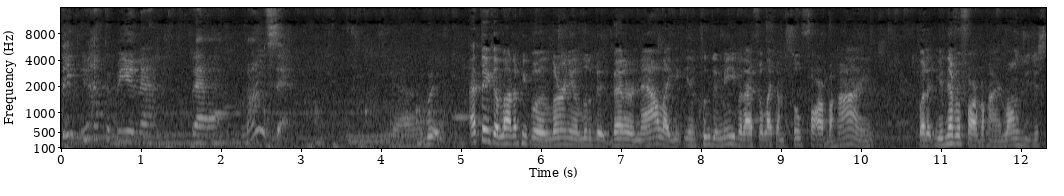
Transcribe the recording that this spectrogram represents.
think. You have to be in that that mindset. Yeah, but I think a lot of people are learning a little bit better now, like including me. But I feel like I'm so far behind. But you're never far behind, as long as you just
